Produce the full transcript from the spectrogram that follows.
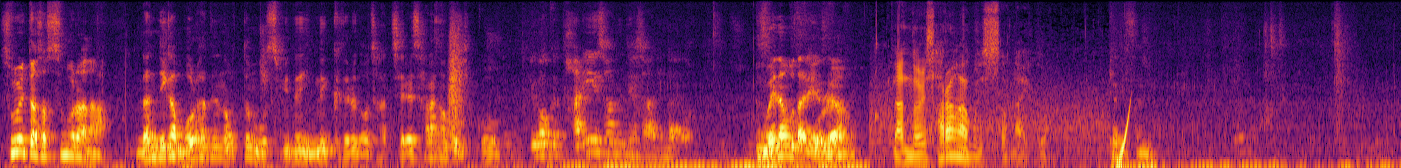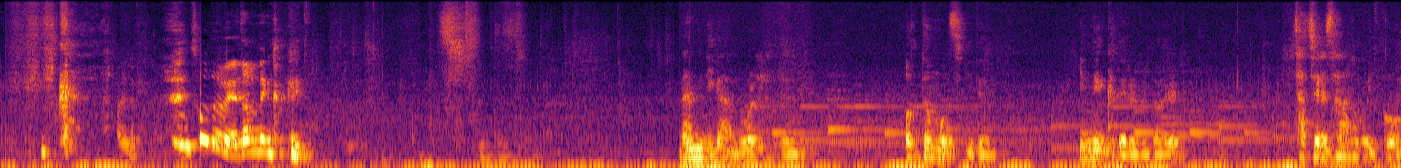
스물다섯, 스물하나. 난 네가 뭘 하든 어떤 모습이든 있는 그대로 너 자체를 사랑하고 있고 이거 그 다리에서 하는 대사 아닌가요? 외나무 다리에서요? 난 널 사랑하고 있어 나 이거 기억있습니다. 손을 왜 잡는 거야? 난 네가 뭘 하든 어떤 모습이든 있는 그대로 너를 자체를 사랑하고 있고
